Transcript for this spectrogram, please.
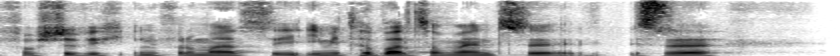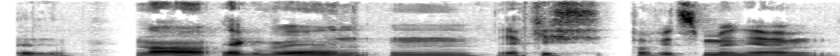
fałszywych informacji i mi to bardzo męczy, że y, no jakby mm, jakiś powiedzmy, nie wiem,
